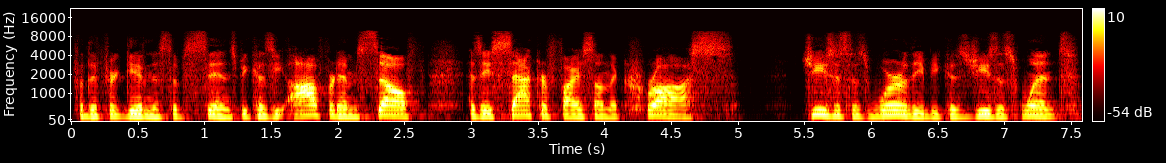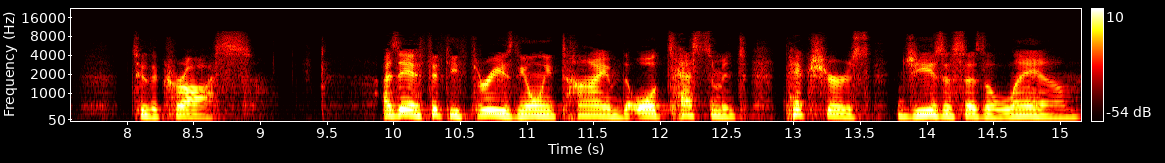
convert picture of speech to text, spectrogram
for the forgiveness of sins because he offered himself as a sacrifice on the cross. Jesus is worthy because Jesus went to the cross. Isaiah 53 is the only time the Old Testament pictures Jesus as a lamb.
